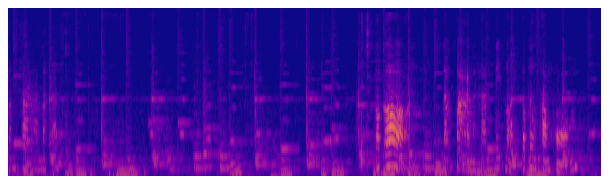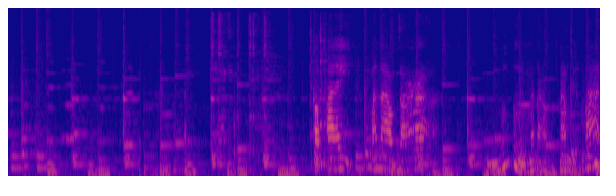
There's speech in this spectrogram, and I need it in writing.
น้ำตาลนะคะ แล้วก็น้ำปลานะคะ นิดหน่อยก็เพิ่มความหอม ต่อไปมะนาวจ้าอืมมะนาวน้ำเยอะมาก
